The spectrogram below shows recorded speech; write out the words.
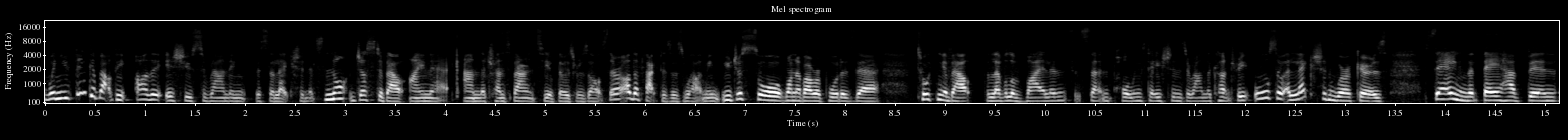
when you think about the other issues surrounding this election, it's not just about INEC and the transparency of those results. There are other factors as well. I mean, you just saw one of our reporters there talking about the level of violence at certain polling stations around the country. Also, election workers saying that they have been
